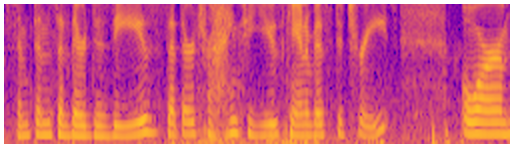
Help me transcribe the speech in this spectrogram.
symptoms of their disease that they're trying to use cannabis to treat, or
